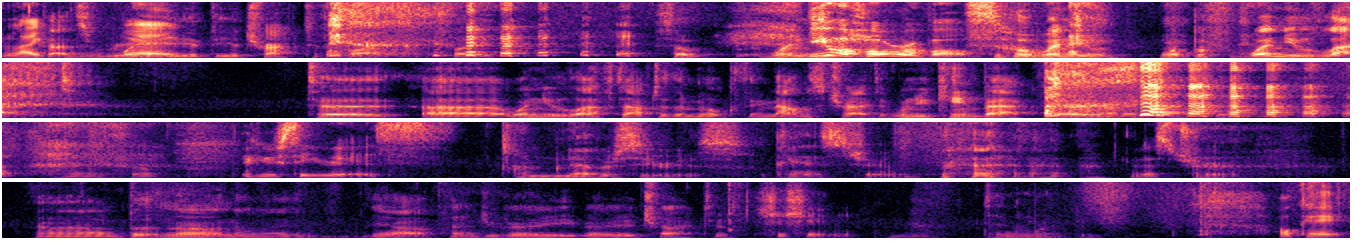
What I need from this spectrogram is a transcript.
Like that's really when the attractive part. It's like, so when you, you are horrible. so when you when, bef- when you left to uh, when you left after the milk thing, that was attractive. When you came back, very unattractive. Right, so Are you serious? I'm never serious. Okay, that's true. That's true. Uh, but no, no, yeah, I found you very, very attractive. 谢谢你，真的吗 Attractive. ？Okay,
